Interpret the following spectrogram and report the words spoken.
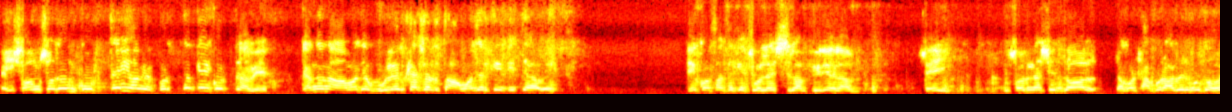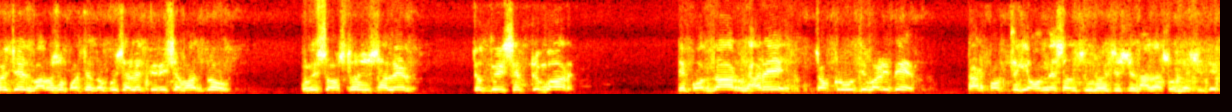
এই সংশোধন করতেই হবে প্রত্যেকেই করতে হবে। কেননা আমাদের ভুলের খেসাটা তো আমাদেরকেই দিতে হবে। যে কথা থেকে চলে এসেছিলাম, ফিরে এলাম, সেই সন্ন্যাসীর দল যখন ঠাকুর আবির্ভূত হয়েছেন বারোশো পঁচানব্বই সালের তিরিশে ভাদ্র, উনিশশো অষ্টআশি সালের চোদ্দই সেপ্টেম্বর যে পদ্মার ধারে চক্রবর্তী বাড়িতে তারপর থেকে অন্বেষণ শুরু হয়েছে সে নাগা সন্ন্যাসীদের।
